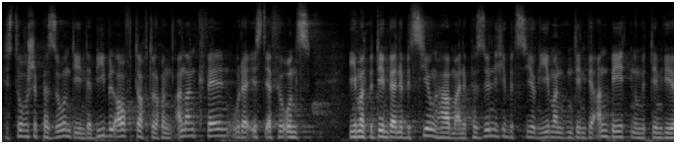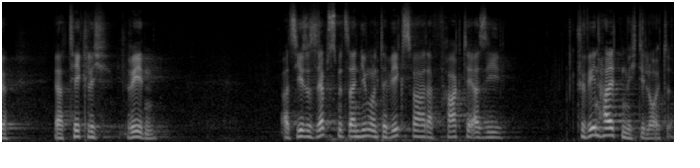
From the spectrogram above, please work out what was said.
historische Person, die in der Bibel auftaucht oder auch in anderen Quellen, oder ist er für uns jemand, mit dem wir eine Beziehung haben, eine persönliche Beziehung, jemanden, den wir anbeten und mit dem wir ja, täglich reden? Als Jesus selbst mit seinen Jüngern unterwegs war, da fragte er sie, für wen halten mich die Leute?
